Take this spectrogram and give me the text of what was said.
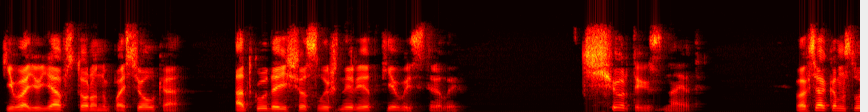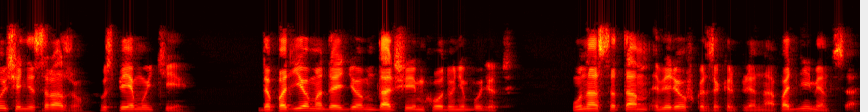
Киваю я в сторону поселка, откуда еще слышны редкие выстрелы. Черт их знает. Во всяком случае, не сразу. Успеем уйти. До подъема дойдем, дальше им ходу не будет. У нас-то там веревка закреплена, поднимемся.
